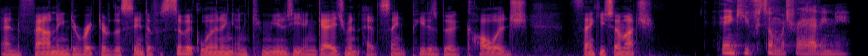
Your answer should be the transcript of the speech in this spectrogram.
and founding director of the Center for Civic Learning and Community Engagement at St. Petersburg College. Thank you so much. Thank you so much for having me.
